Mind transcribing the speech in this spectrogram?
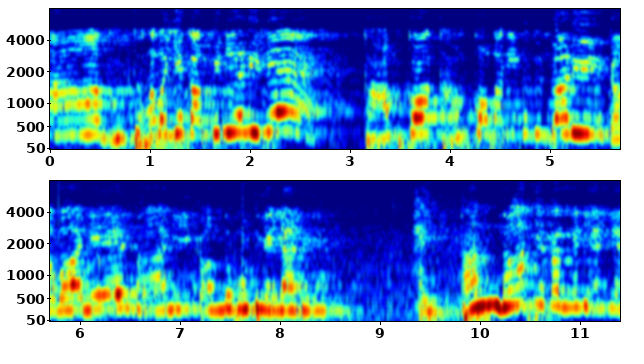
ആ, വലിയ കമ്പനിയാണ് ഇല്ലേ കാംകോ കാംകോ പറയുന്നത് ഇതാണ്. കവാലേ നാനി കന്നുകൂട്ടി അല്ലാണ്ട്. ഹൈ, കന്നാദ്യൊക്കെ അങ്ങനെയല്ലേ?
